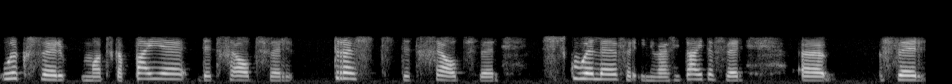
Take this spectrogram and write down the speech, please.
ook vir maatskappye, dit geld vir trusts, dit geld vir skole, vir universiteite, vir uh vir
